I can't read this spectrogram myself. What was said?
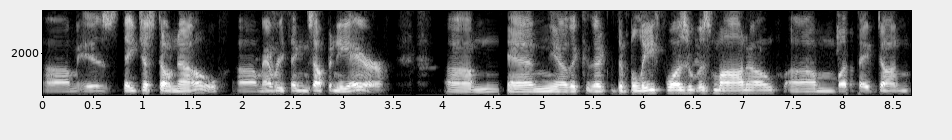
Um, is they just don't know. Um, everything's up in the air. Um, and you know the, the, the belief was it was mono, um, but they've done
